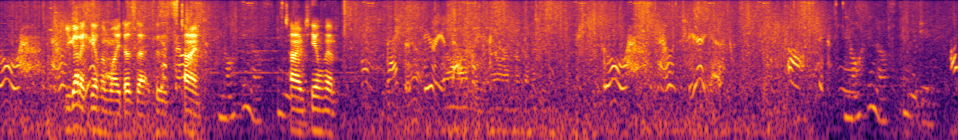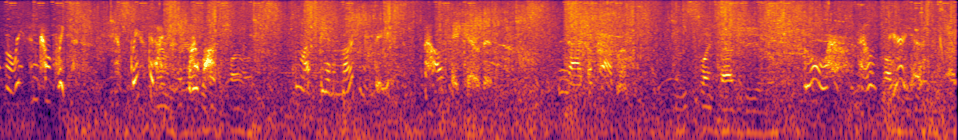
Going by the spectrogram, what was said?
Ooh, You gotta heal him while he does that, because it's time. Not enough energy. It's time to heal him. That's a serious I don't have, outbreak. I don't have enough. Ooh, sounds serious. Oh, fix you. Not enough energy. Operation complete. I've wasted There we half go. my watch. the fire on. Must be an emergency. I'll take care of it. Not a problem. Yeah, this is why it's bad to be uh, Ooh, sounds probably serious. at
